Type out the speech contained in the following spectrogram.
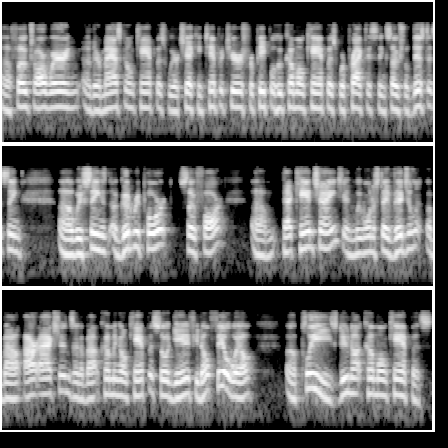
uh, folks are wearing uh, their mask on campus. We're checking temperatures for people who come on campus. We're practicing social distancing. Uh, we've seen a good report so far. Um, that can change, and we want to stay vigilant about our actions and about coming on campus. So, again, if you don't feel well, uh, please do not come on campus.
